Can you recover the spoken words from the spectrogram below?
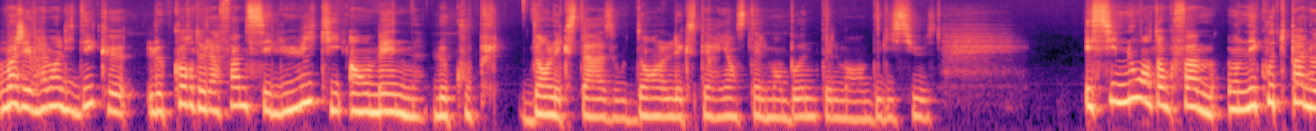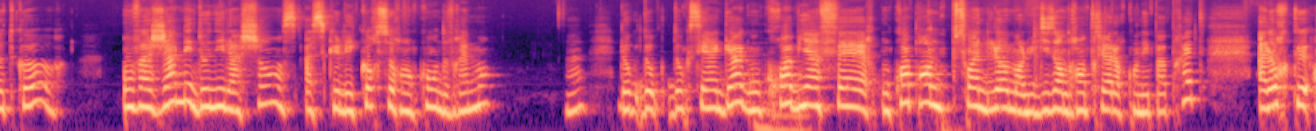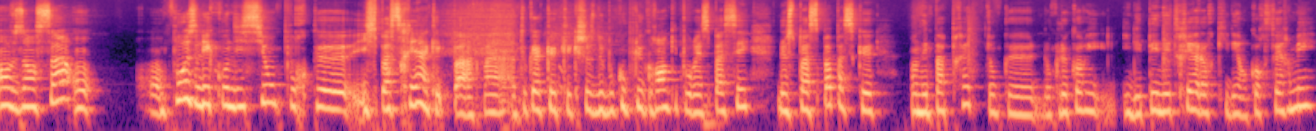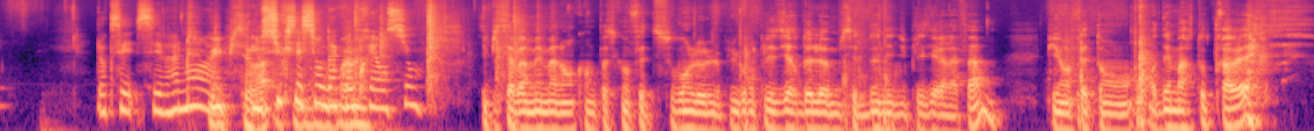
moi, j'ai vraiment l'idée que le corps de la femme, c'est lui qui emmène le couple dans l'extase ou dans l'expérience tellement bonne, tellement délicieuse. Et si nous, en tant que femmes, on n'écoute pas notre corps, on va jamais donner la chance à ce que les corps se rencontrent vraiment. Hein donc, donc, donc c'est un gag. On croit bien faire, on croit prendre soin de l'homme en lui disant de rentrer alors qu'on n'est pas prête, alors que en faisant ça, on, on pose les conditions pour que il se passe rien quelque part. Enfin, en tout cas, que quelque chose de beaucoup plus grand qui pourrait se passer ne se passe pas parce que on n'est pas prête. Donc, euh, donc le corps, il, il est pénétré alors qu'il est encore fermé. Donc c'est c'est vraiment euh, Oui, une va- succession ouais. d'incompréhensions. Et puis ça va même à l'encontre parce qu'en fait, souvent le, le plus grand plaisir de l'homme, c'est de donner du plaisir à la femme. Puis en fait, on, on démarre tout de travers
